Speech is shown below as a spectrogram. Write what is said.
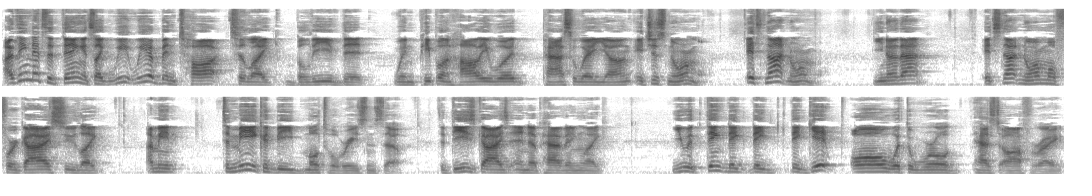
I think that's the thing. It's like we we have been taught to like believe that when people in Hollywood pass away young, it's just normal. It's not normal. You know that? It's not normal for guys who like I mean, to me it could be multiple reasons though that these guys end up having like you would think they they they get all what the world has to offer, right?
